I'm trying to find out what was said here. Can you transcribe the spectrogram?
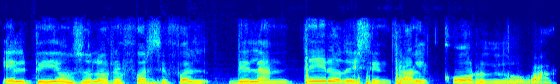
Él pidió un solo refuerzo y fue el delantero de Central Córdoba.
